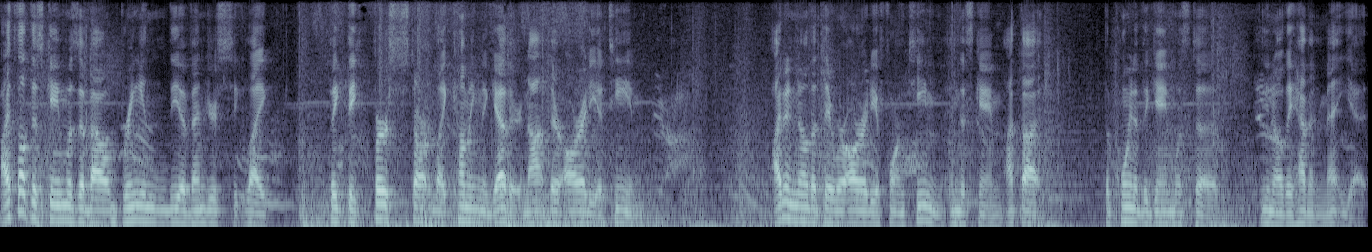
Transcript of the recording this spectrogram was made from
I thought this game was about bringing the Avengers to, like, like they first start like coming together, not they're already a team. I didn't know that they were already a formed team in this game. I thought the point of the game was to, you know, they haven't met yet,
